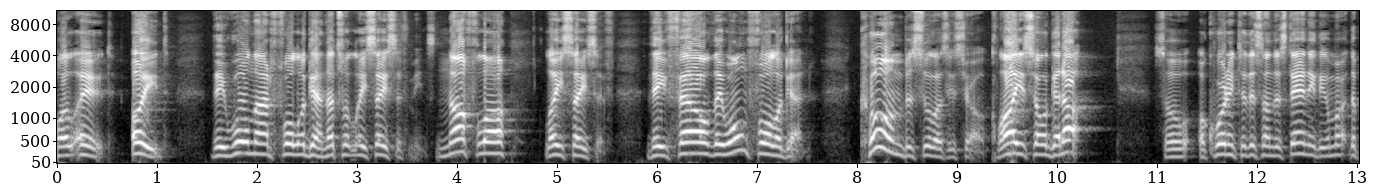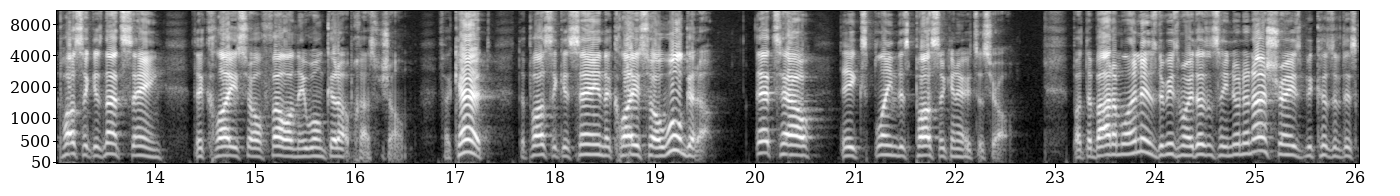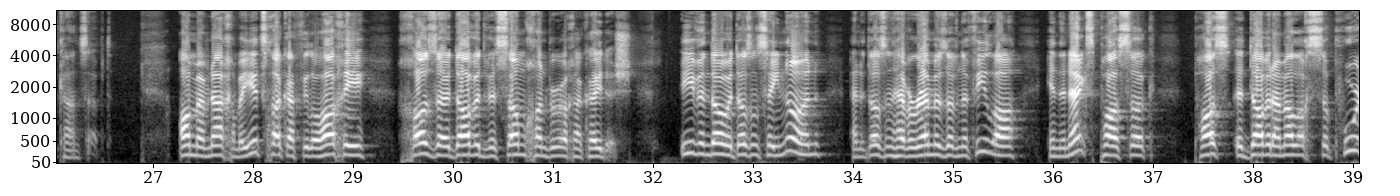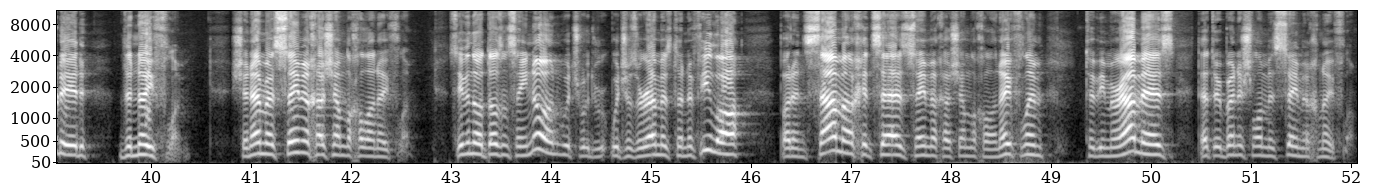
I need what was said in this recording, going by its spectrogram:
Oid. They will not fall again. That's what leisaisif means. Nafla leisaisif. They fell, they won't fall again. Kum besulas Yisrael. Klal Yisrael get up. So, according to this understanding, the, the pasuk is not saying that Klal Yisrael fell and they won't get up. Chas v'shalom. Faket. The pasuk is saying that Klal Yisrael will get up. That's how they explain this pasuk in Eretz Yisrael. But the bottom line is the reason why it doesn't say Nun and Ashrei is because of this concept. David. Even though it doesn't say Nun and it doesn't have a remez of Nefila, in the next pasuk, pas, uh, David Amelech supported the Neiflim. Shenemer Hashem L'Chala Neiflim. So even though it doesn't say Nun, which would which is a remez to Nefila, but in Samach it says Semich Hashem L'Chala Neiflim to be Meramez that the Rebbeinu Shalom is Semich Neiflim.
